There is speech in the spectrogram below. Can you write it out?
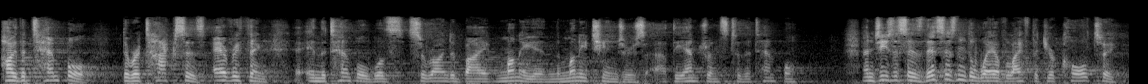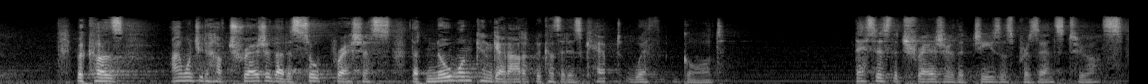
How the temple, there were taxes, everything in the temple was surrounded by money and the money changers at the entrance to the temple. And Jesus says, This isn't the way of life that you're called to. Because I want you to have treasure that is so precious that no one can get at it because it is kept with God. This is the treasure that Jesus presents to us.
